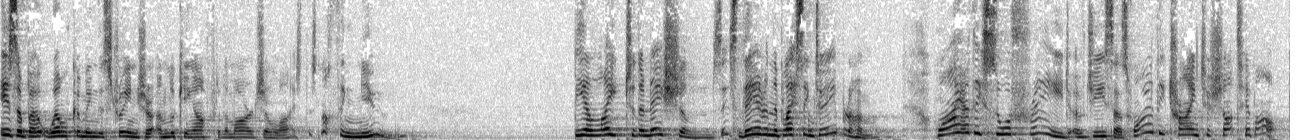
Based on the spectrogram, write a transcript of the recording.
is about welcoming the stranger and looking after the marginalised. There's nothing new. Be a light to the nations. It's there in the blessing to Abraham. Why are they so afraid of Jesus? Why are they trying to shut him up?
